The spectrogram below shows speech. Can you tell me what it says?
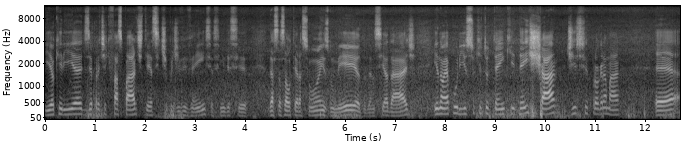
E eu queria dizer para ti que faz parte ter esse tipo de vivência, assim, desse, dessas alterações do medo, da ansiedade. E não é por isso que tu tem que deixar de se programar. É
